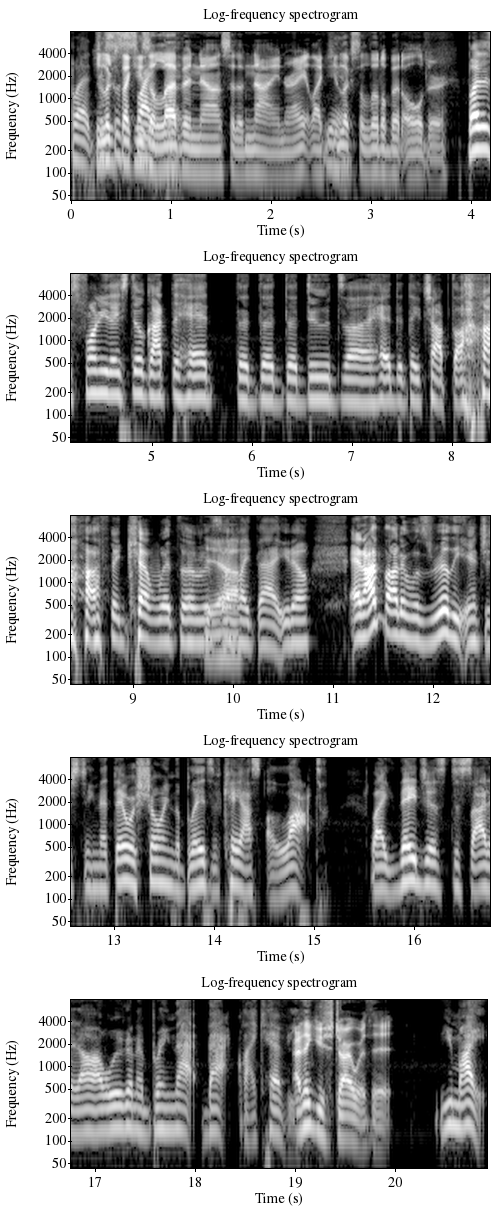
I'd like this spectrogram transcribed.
but he looks like he's slight bit. 11 now instead of nine, right? Like he looks a little bit older. But it's funny they still got the head, the the the dude's uh, head that they chopped off and kept with them and Yeah. stuff like that, you know. And I thought it was really interesting that they were showing the Blades of Chaos a lot. Like they just decided, oh, we're gonna bring that back like heavy. I think you start with it you might.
